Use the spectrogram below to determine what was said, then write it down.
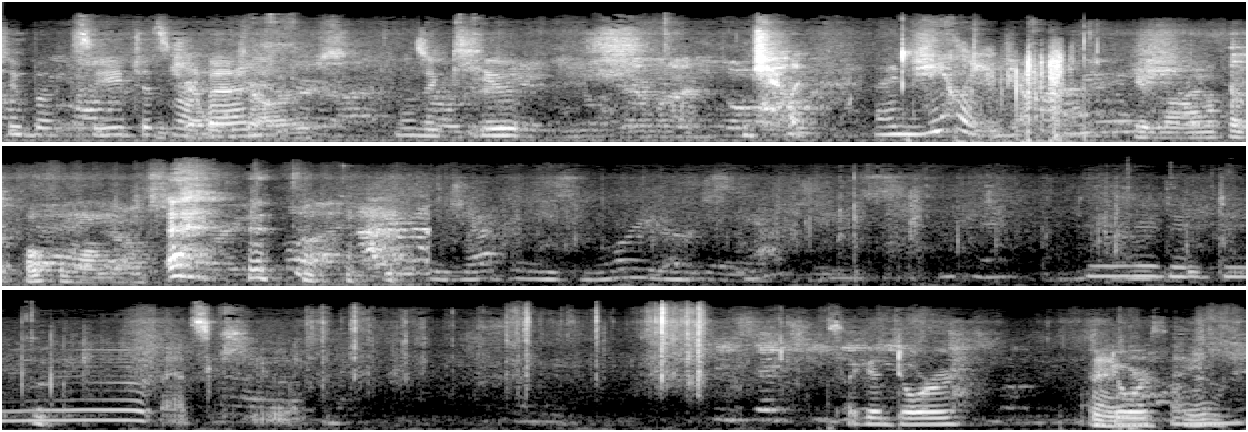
Two bucks each. That's not bad. Those are cute. Jelly. A jelly jar. Get line up like Pokemon now. That's cute. It's like a door, a door thing.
